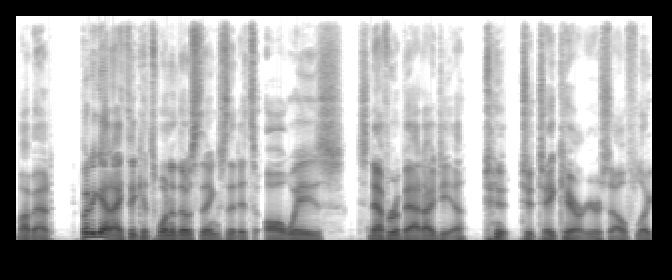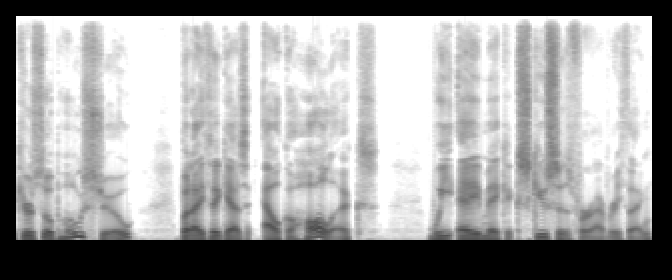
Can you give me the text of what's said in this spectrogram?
My bad. But again, I think it's one of those things that it's always, it's never a bad idea to, to take care of yourself like you're supposed to. But I think as alcoholics, we A, make excuses for everything,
